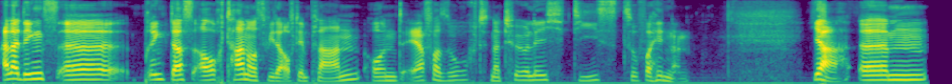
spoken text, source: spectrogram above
Allerdings äh, bringt das auch Thanos wieder auf den Plan und er versucht natürlich, dies zu verhindern. Ja, ähm,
